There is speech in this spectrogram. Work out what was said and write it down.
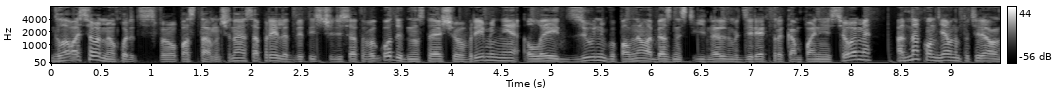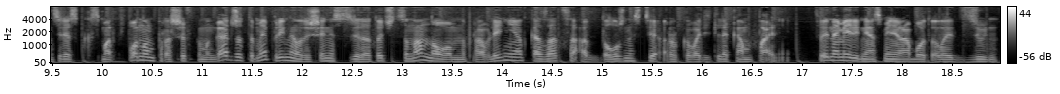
Глава Xiaomi уходит со своего поста. Начиная с апреля 2010 года и до настоящего времени Лэй Цзюнь выполнял обязанности генерального директора компании Xiaomi, однако он явно потерял интерес к смартфонам, прошивкам и гаджетам и принял решение сосредоточиться на новом направлении и отказаться от должности руководителя компании. Свои намерения о смене работы Лэй Цзюнь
